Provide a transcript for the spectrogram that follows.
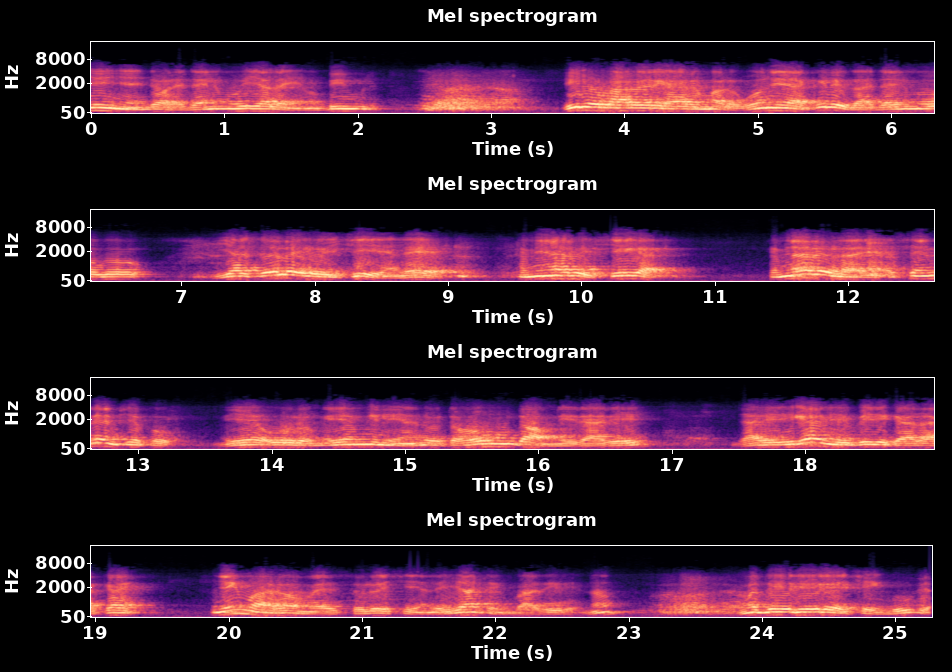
ညင်ညင်တော့လည်းတိုင်းမူရလိုက်ရင်မပြီးဘူးလေ ဒီလိုပါပဲတရားဓမ္မတို့ဝန်းရကိလေသာတိုင်းမို့ကိုရက်စဲလိုက်လို့ရှိရင်လေခမည်းတော်ရှိကခမည်းတော်လာရင်အစင်သင့်ဖြစ်ဖို့ငရဲအိုးတို့ငရဲမိလျံတို့တဟုံးတောင်းနေတာတွေဒါတွေဒီကနေပြီးဒီကာလကိုက်ငိမ့်မာတော့မယ်ဆိုလို့ရှိရင်လည်းရနိုင်ပါသေးတယ်နော်မသေးသေးတဲ့အချိန်ကူဗျ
